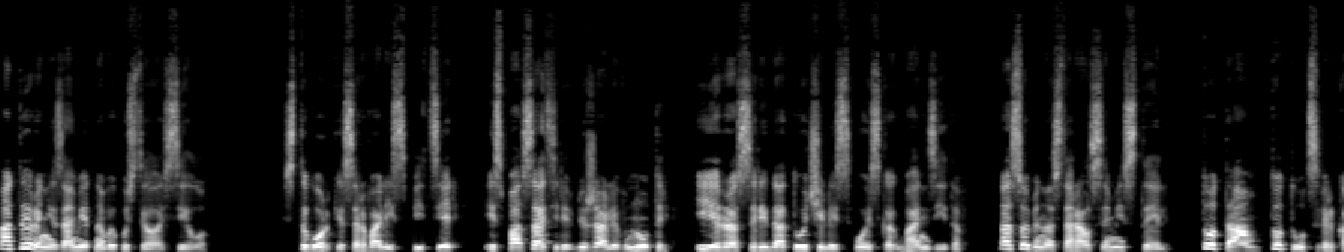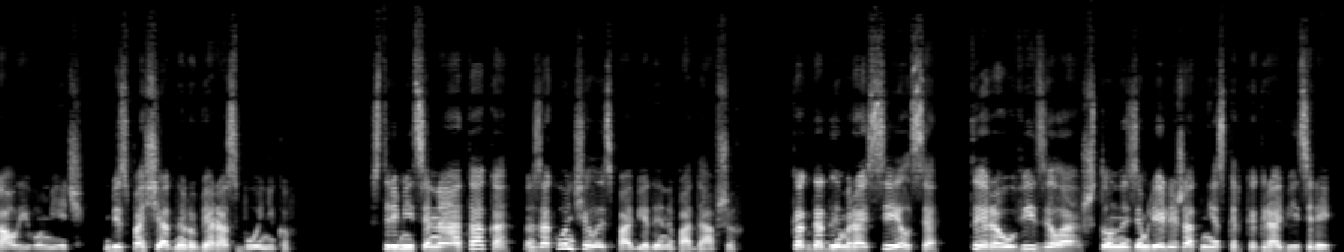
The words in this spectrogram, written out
а Тера незаметно выпустила силу. Створки сорвались с петель, и спасатели вбежали внутрь и рассредоточились в поисках бандитов. Особенно старался Мистель. То там, то тут сверкал его меч, беспощадно рубя разбойников. Стремительная атака закончилась победой нападавших. Когда дым рассеялся, Тера увидела, что на земле лежат несколько грабителей,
